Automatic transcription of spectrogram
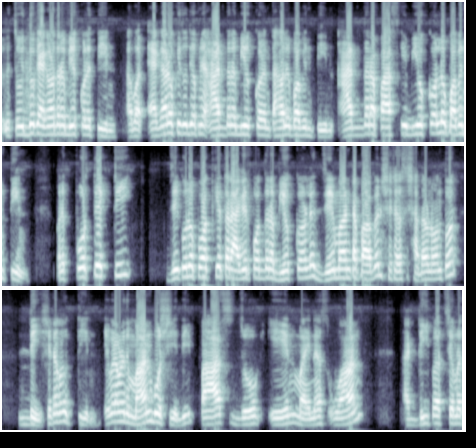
তাহলে চোদ্দকে এগারো দ্বারা বিয়োগ করলে তিন। আবার এগারোকে যদি আপনি আট দ্বারা বিয়োগ করেন, তাহলে পাবেন তিন। আট দ্বারা পাঁচকে বিয়োগ করলেও পাবেন তিন। মানে প্রত্যেকটি যে কোনো পদকে তার আগের পদ দ্বারা বিয়োগ করলে যে মানটা পাবেন, সেটা হচ্ছে সাধারণ অন্তর ডি, সেটা হলো তিন। এবার আমরা মান বসিয়ে দিই, পাঁচ যোগ এন মাইনাস ওয়ান, আর ডি পাচ্ছি আমরা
